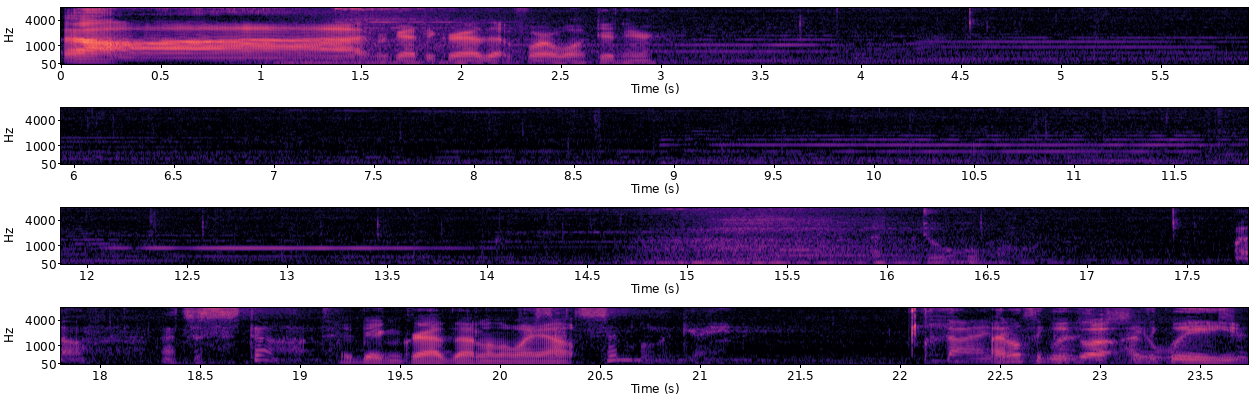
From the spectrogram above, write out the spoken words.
Ah, I forgot to grab that before I walked in here. Maybe I can grab that on the way out. symbol again. I don't think we go. you I think we. to-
